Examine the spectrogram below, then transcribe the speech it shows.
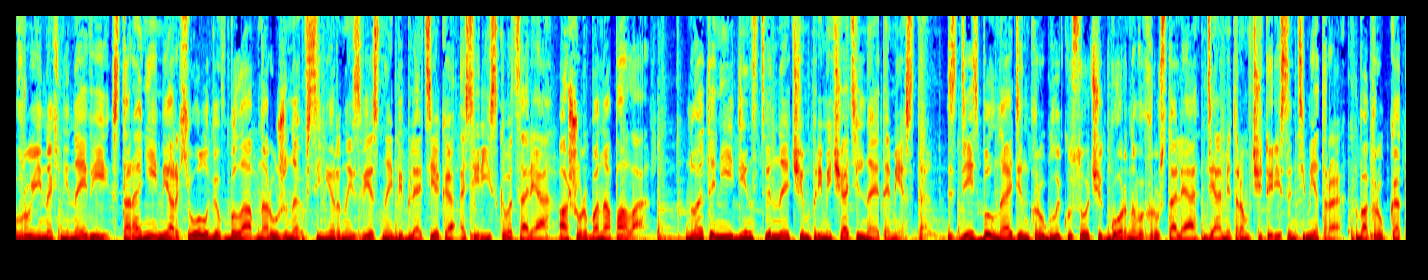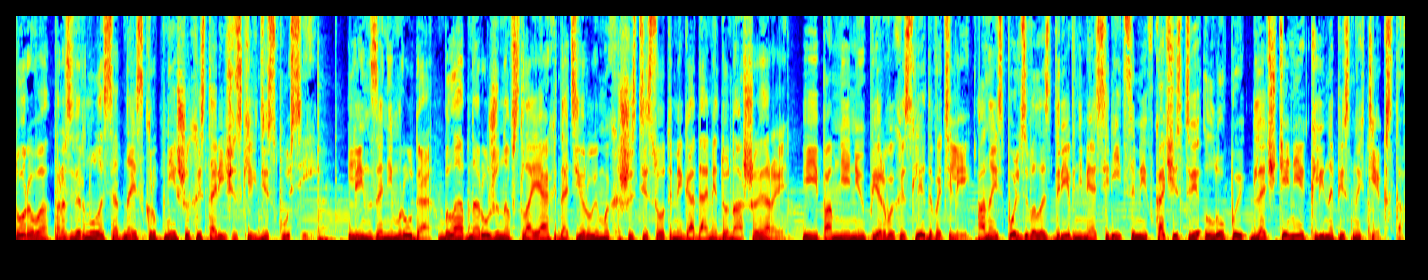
В руинах Ниневии стараниями археологов была обнаружена всемирно известная библиотека ассирийского царя Ашурбанапала, но это не единственное, чем примечательно это место. Здесь был найден круглый кусочек горного хрусталя диаметром в 4 сантиметра, вокруг которого развернулась одна из крупнейших исторических дискуссий. Линза Немруда была обнаружена в слоях, датируемых 600 годами до нашей эры, и, по мнению первых исследователей, она использовалась древними ассирийцами в качестве лупы для чтения клинописных текстов.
